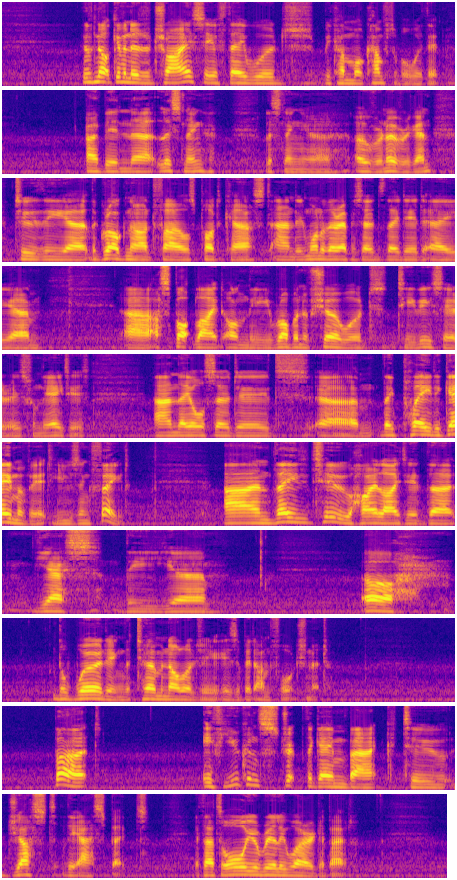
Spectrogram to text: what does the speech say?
who've not given it a try. See if they would become more comfortable with it. I've been listening, listening uh, over and over again to the uh, the Grognard Files podcast, and in one of their episodes they did a um, uh, a spotlight on the Robin of Sherwood TV series from the 80s, and they also did um, they played a game of it using Fate, and they too highlighted that yes, the uh, oh, the wording, the terminology is a bit unfortunate. But if you can strip the game back to just the aspects, if that's all you're really worried about,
